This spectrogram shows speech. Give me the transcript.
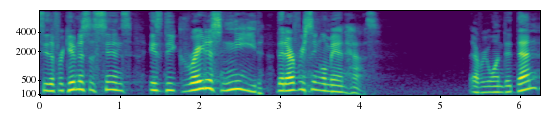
See, the forgiveness of sins is the greatest need that every single man has. Everyone did then,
